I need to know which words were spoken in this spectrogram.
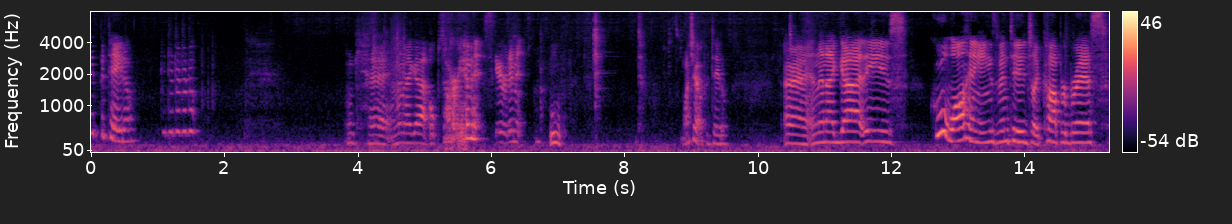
Hey, potato. Okay, and then I got. Oh, sorry, Emmett. Scared Emmett. Ooh. Watch out, potato. Alright, and then I got these cool wall hangings, vintage like copper brass,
